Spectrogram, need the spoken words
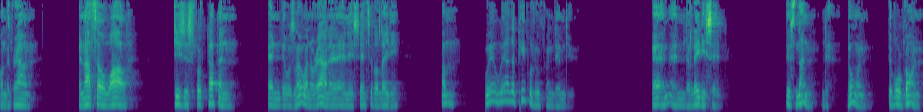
on the ground. And after a while, Jesus looked up and and there was no one around. And, and he said to the lady, um, where, where are the people who condemned you? And, and the lady said, There's none, no one, they've all gone.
